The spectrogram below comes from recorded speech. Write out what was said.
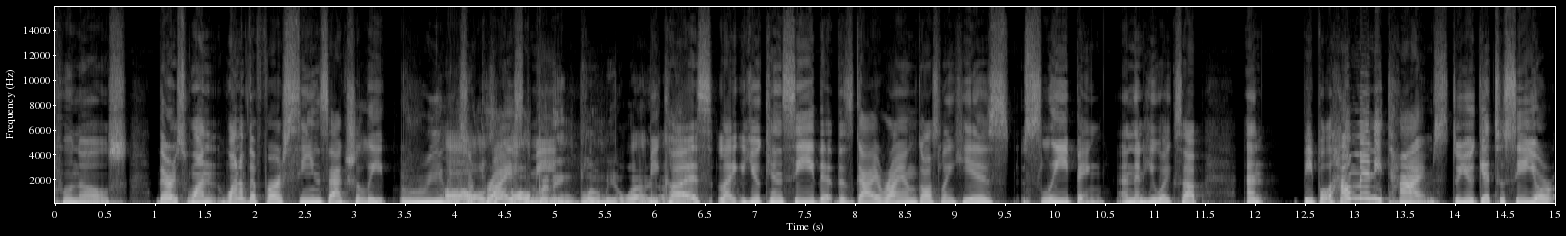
who knows? There's one one of the first scenes actually really Oh, surprised the me. opening blew me away. because like you can see that this guy Ryan Gosling he is sleeping and then he wakes up and people how many times do you get to see your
